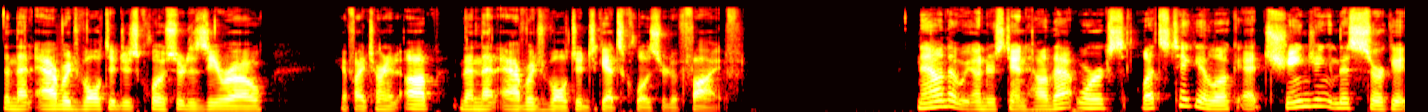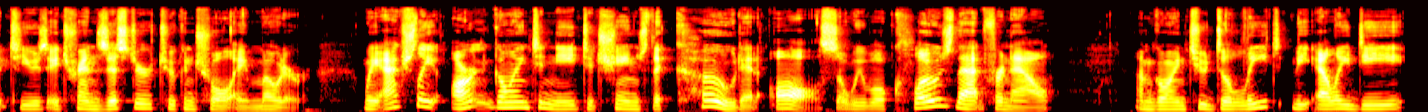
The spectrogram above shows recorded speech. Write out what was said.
then that average voltage is closer to 0, if I turn it up, then that average voltage gets closer to 5. Now that we understand how that works, let's take a look at changing this circuit to use a transistor to control a motor. We actually aren't going to need to change the code at all, so we will close that for now. I'm going to delete the LED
